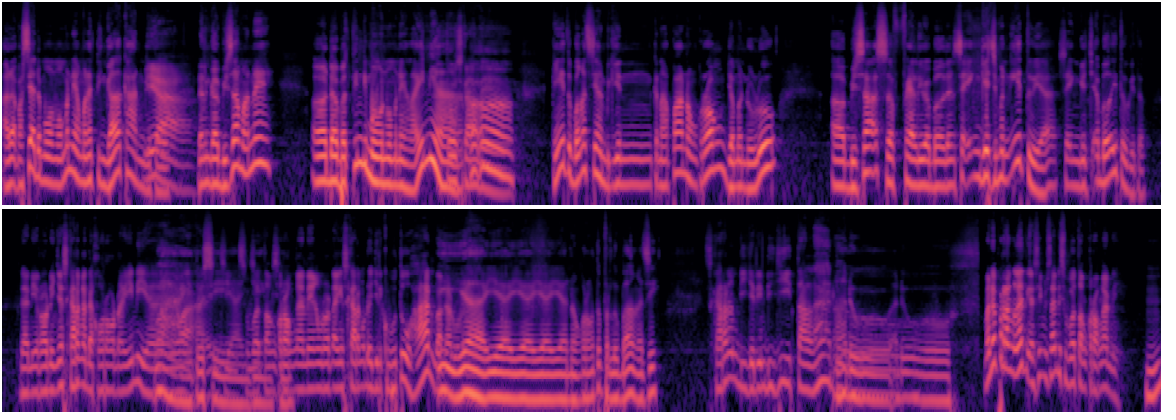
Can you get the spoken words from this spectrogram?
ada pasti ada momen-momen yang mana tinggalkan gitu. Iya. Dan nggak bisa mana eh, dapetin di momen-momen yang lainnya. Betul sekali. Heeh. Kayaknya itu banget sih yang bikin kenapa nongkrong zaman dulu eh, bisa se-valuable dan se-engagement itu ya, se-engageable itu gitu. Dan ironinya sekarang ada corona ini ya. Wah, itu sih, anjing. Sebuah tongkrongan yang menurut Aing sekarang udah jadi kebutuhan bahkan. Iya, iya, iya, iya, iya, nongkrong tuh perlu banget sih. Sekarang dijadiin digital lah. Aduh, aduh. Mana pernah ngeliat gak sih misalnya di sebuah tongkrongan nih. Hmm?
